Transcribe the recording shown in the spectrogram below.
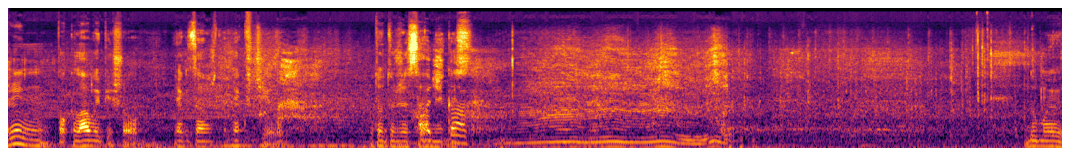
Жін поклав і пішов, як завжди, як вчили. Тут уже сам Хоч якось. так. Думаю,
